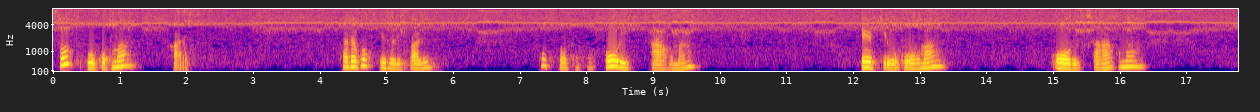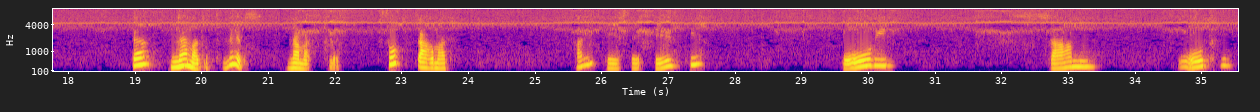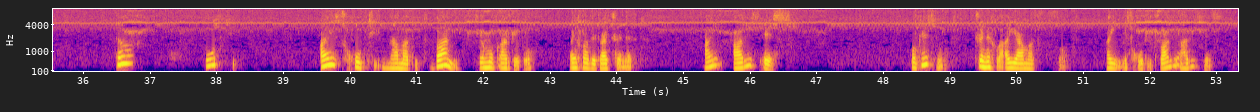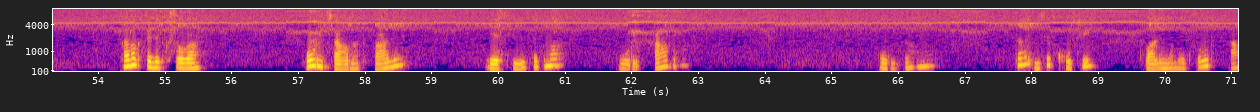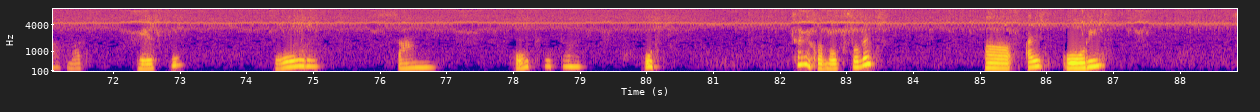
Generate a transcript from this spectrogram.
სოფ უკუღმა ხარეს. გადაგვაქვს პირველი თვალი. ორი აღმა. ერთი უკუღმა. ორი აღმა. და ნამატ თლებს ნამატ თლებს სოფ წაღმათ აი ესე ერთი ორი სამი ოთხი და ხუთი. აი ეს ხუთი ნამატი თვალი შემოკარგებო. აი ხავე გაჩვენებთ. აი არის ეს. მოგესმით ჩვენ ახლა აი ამას ვსვთ. აი ეს ხუთი თვალი არის ეს. გავაგრძელეთ ქსოვა. ორი წაღმა თვალი, ერთი უკუღმა, ორი წაღმა ორი წაღმა და ისე ხუთი თვალი მოგწოვოთ წაღმად ერთი ორი სამი ოთხი და ხუთი ჩვენ ახლა მოვხსოვეთ აა აი ეს ორი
